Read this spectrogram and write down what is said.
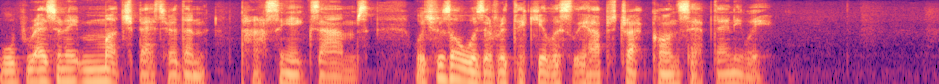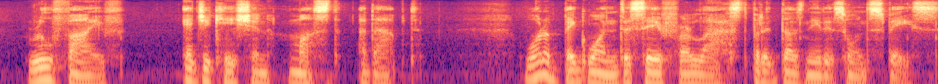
will resonate much better than passing exams, which was always a ridiculously abstract concept anyway. Rule 5 Education must adapt. What a big one to save for last, but it does need its own space.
